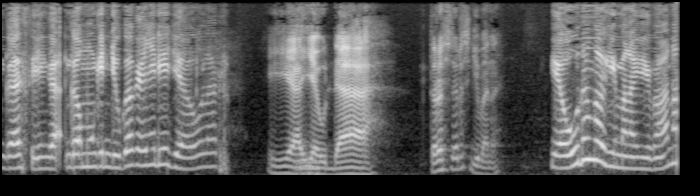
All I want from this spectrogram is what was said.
Enggak sih, enggak enggak mungkin juga kayaknya dia jauh lah. Iya, ya udah. Terus terus gimana? Ya udah nggak gimana-gimana,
